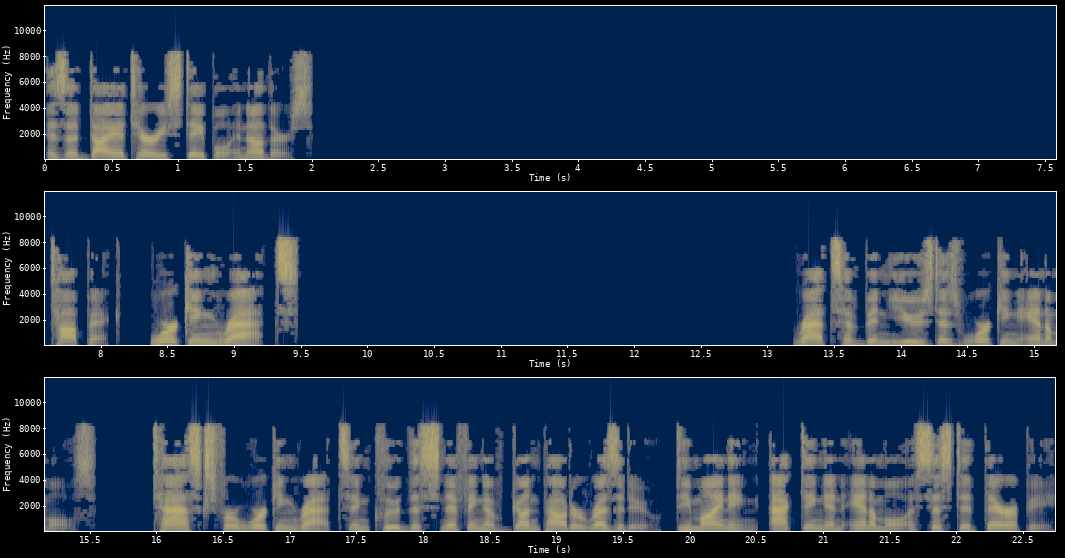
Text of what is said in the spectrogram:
is a dietary staple in others. Topic: Working rats. Rats have been used as working animals. Tasks for working rats include the sniffing of gunpowder residue, demining, acting and animal-assisted therapy.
